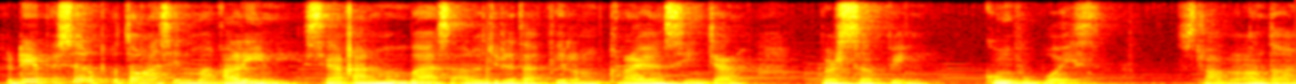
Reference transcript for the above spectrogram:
di episode potongan sinema kali ini, saya akan membahas alur cerita film Crayon Shinchan Berserving Kung Fu Boys. Selamat menonton.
